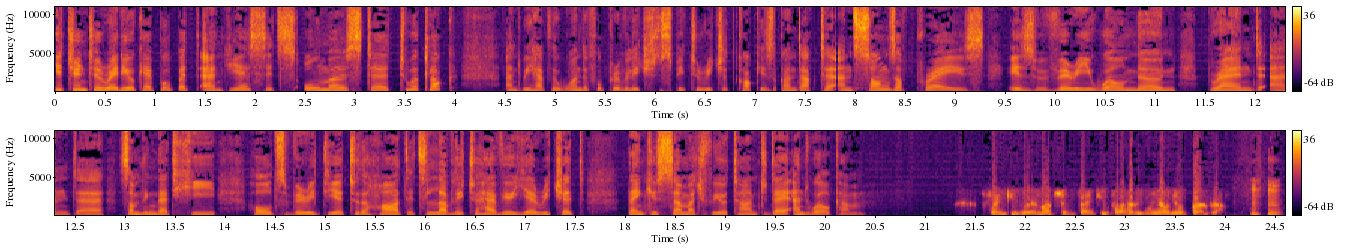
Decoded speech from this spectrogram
You tune to Radio K Pulpit, and yes, it's almost uh, 2 o'clock. And we have the wonderful privilege to speak to Richard Cock. He's the conductor, and Songs of Praise is a very well known brand and uh, something that he holds very dear to the heart. It's lovely to have you here, Richard. Thank you so much for your time today and welcome. Thank you very much, and thank you for having me on your program.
